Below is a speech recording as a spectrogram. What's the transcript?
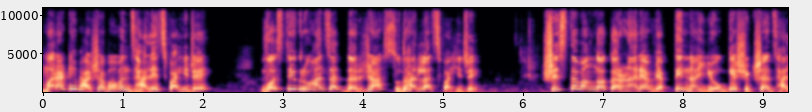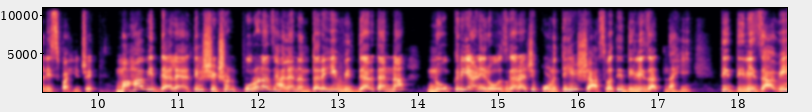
मराठी भाषा भवन झालेच पाहिजे. वसतिगृहांचा दर्जा सुधारलाच पाहिजे. शिस्तभंग करणाऱ्या व्यक्तींना योग्य शिक्षा झालीच पाहिजे. महाविद्यालयातील शिक्षण पूर्ण झाल्यानंतरही विद्यार्थ्यांना नोकरी आणि रोजगाराची कोणतीही शाश्वती दिली जात नाही. ती दिली जावी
